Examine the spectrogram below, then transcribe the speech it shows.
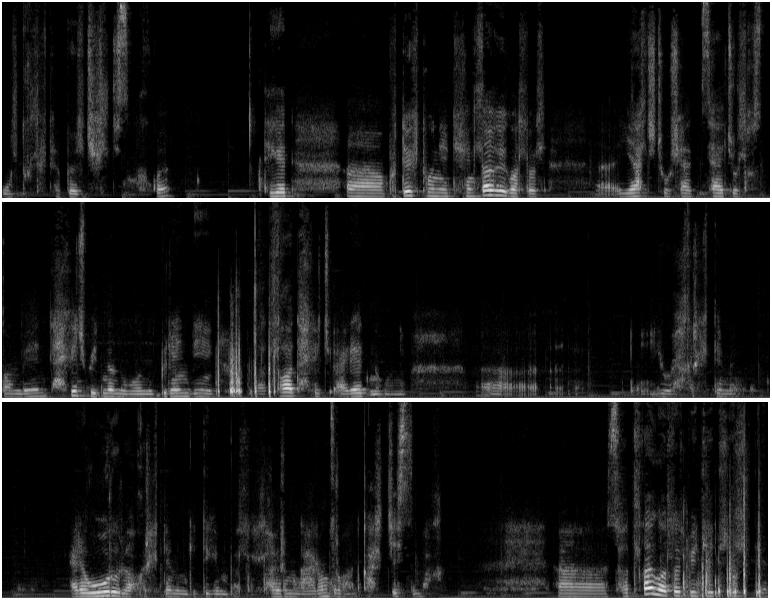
үйлдвэрлэхтэй болж эхэлчихсэн байхгүй. Тэгээд бүтээгдэхүүний технологиг бол яалчгүй сайжруулах хэрэгтэй юм байна. Дахиж бид нар нөгөө нэг брендийн бодлогоо дахиж арайд нөгөө нэг юу яах хэрэгтэй юм бэ? Арай өөрөөр явах хэрэгтэй юм гэдэг юм бол 2016 онд гарч ирсэн байна аа судалгааг бол би тэгэд хийхдээ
